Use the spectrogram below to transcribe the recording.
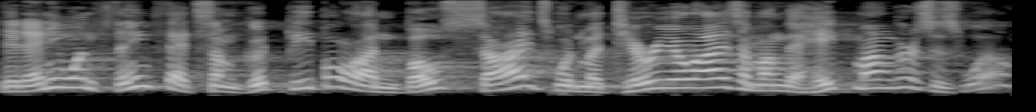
Did anyone think that some good people on both sides would materialize among the hate mongers as well?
